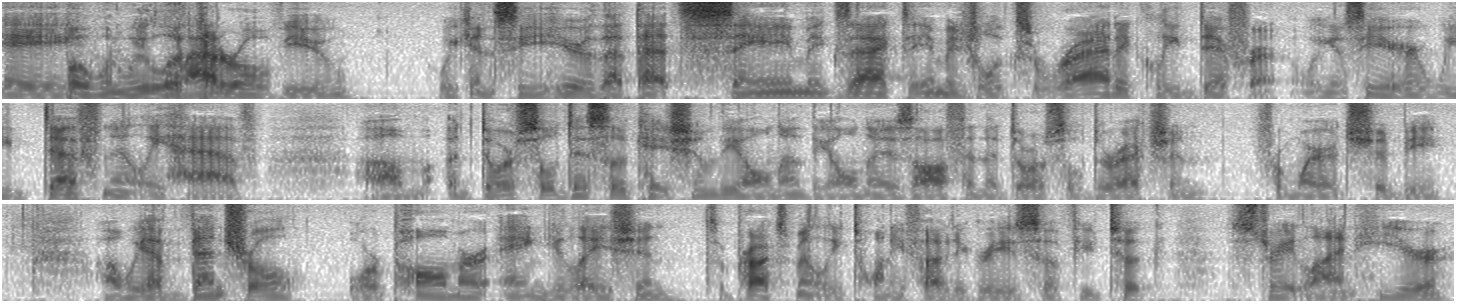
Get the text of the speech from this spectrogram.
A but when we look lateral view, we can see here that that same exact image looks radically different. We can see here we definitely have um, a dorsal dislocation of the ulna. The ulna is off in the dorsal direction from where it should be. Uh, we have ventral or palmar angulation. It's approximately 25 degrees. So if you took straight line here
